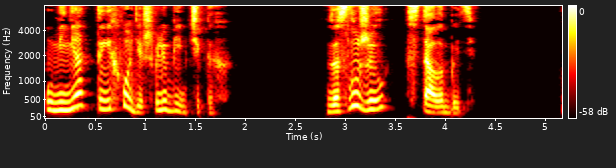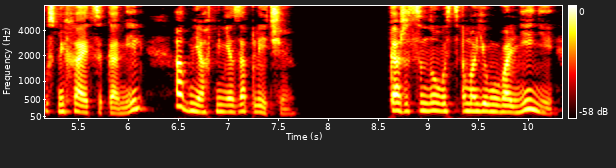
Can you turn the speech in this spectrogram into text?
у меня ты ходишь в любимчиках. Заслужил, стало быть. Усмехается Камиль, обняв меня за плечи. Кажется, новость о моем увольнении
